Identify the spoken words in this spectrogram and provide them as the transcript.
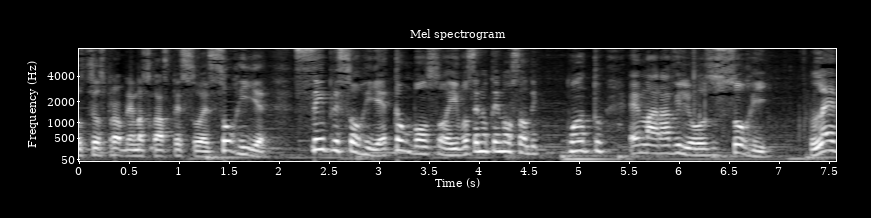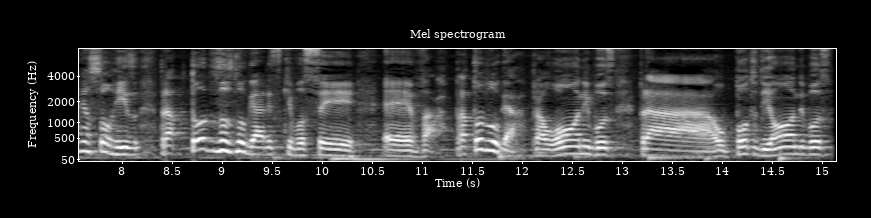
os seus problemas com as pessoas. Sorria, sempre sorria. É tão bom sorrir. Você não tem noção de quanto é maravilhoso sorrir. Leve um sorriso para todos os lugares que você é, vá, para todo lugar, para o ônibus, para o ponto de ônibus,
